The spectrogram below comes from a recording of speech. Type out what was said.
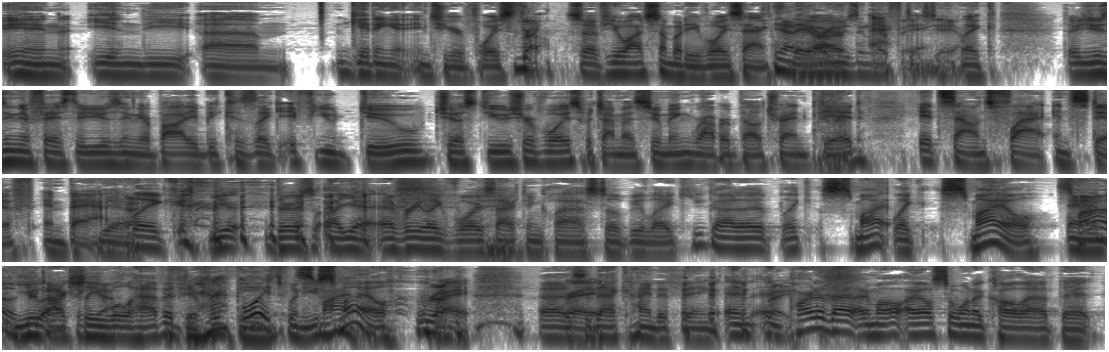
in in the um getting it into your voice. Though. Right. So if you watch somebody voice act, Yeah, they, they are are, using their acting. face, yeah, yeah. Like they're using their face, they're using their body because like if you do just use your voice, which I'm assuming Robert Beltran did, it sounds flat and stiff and bad. Yeah. Like you, there's uh, yeah every like voice acting class they'll be like you gotta like smile like smile, Smile and you're you talking, actually yeah. will have a different happy, voice when you smile. smile Right. uh, so that kind of thing and and Right. part of that I'm all, I also want to call out that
